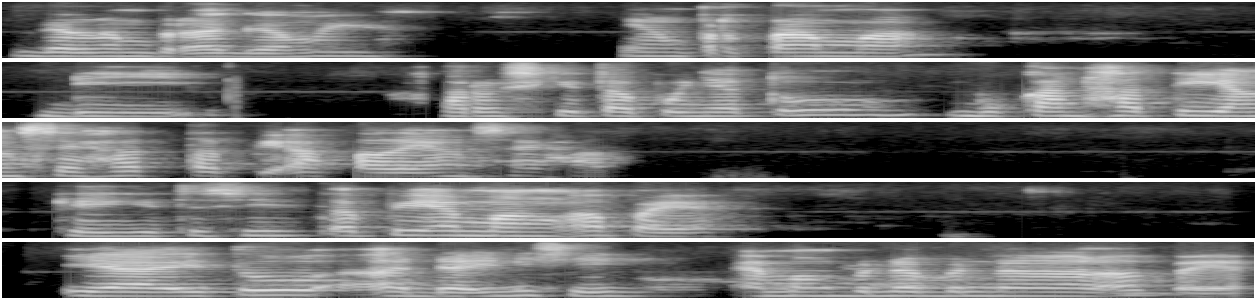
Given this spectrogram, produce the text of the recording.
dalam beragama ya. Yang pertama di harus kita punya tuh bukan hati yang sehat tapi akal yang sehat. Kayak gitu sih. Tapi emang apa ya? Ya itu ada ini sih. Emang benar-benar apa ya?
